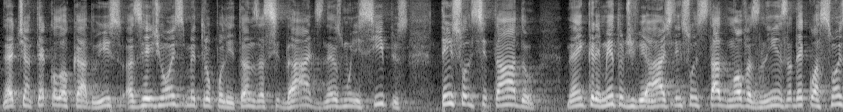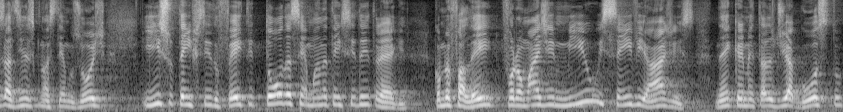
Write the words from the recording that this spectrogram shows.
né, tinha até colocado isso, as regiões metropolitanas, as cidades, né, os municípios, têm solicitado né, incremento de viagens, tem solicitado novas linhas, adequações das linhas que nós temos hoje, e isso tem sido feito e toda semana tem sido entregue. Como eu falei, foram mais de 1.100 viagens né, incrementadas de agosto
